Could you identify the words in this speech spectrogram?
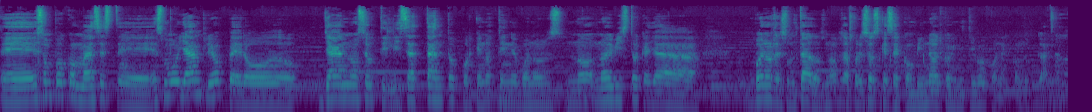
Eh, es un poco más, este, es muy amplio, pero ya no se utiliza tanto porque no tiene buenos, no, no he visto que haya buenos resultados, ¿no? O sea, por eso es que se combinó el cognitivo con el conductual, ¿no?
